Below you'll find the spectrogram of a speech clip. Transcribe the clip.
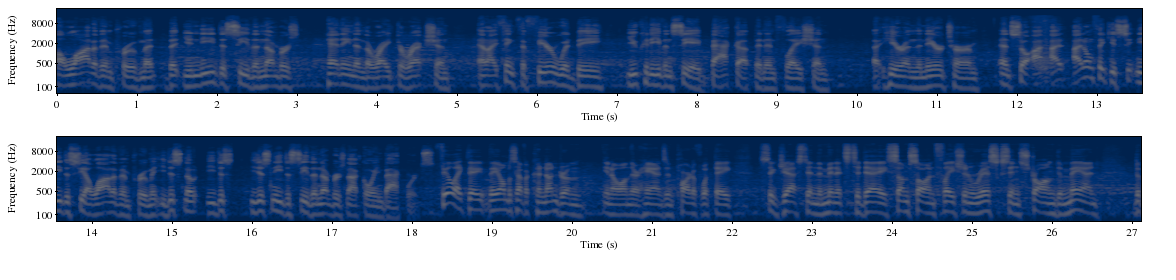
a, lot of improvement, but you need to see the numbers heading in the right direction. And I think the fear would be you could even see a backup in inflation uh, here in the near term. And so I, I, I don't think you see, need to see a lot of improvement. You just know you just you just need to see the numbers not going backwards. Feel like they, they almost have a conundrum, you know, on their hands, and part of what they suggest in the minutes today. Some saw inflation risks in strong demand. The,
